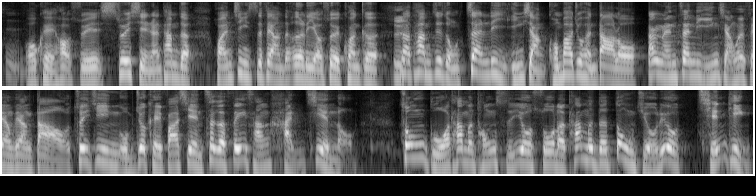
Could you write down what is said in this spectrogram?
是 OK 好，所以所以显然他们的环境是非常的恶劣哦。所以宽哥，那他们这种战力影响恐怕就很大喽。当然，战力影响会非常非常大哦。最近我们就可以发现这个非常罕见哦。中国他们同时又说了，他们的洞九六潜艇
